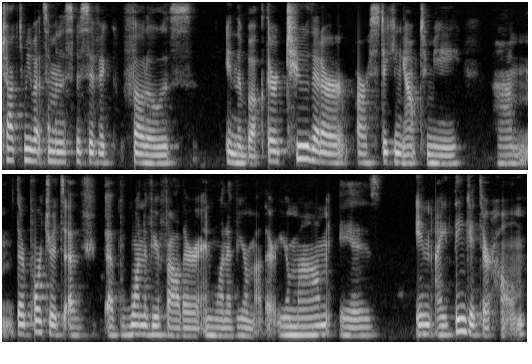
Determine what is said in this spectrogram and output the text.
talk to me about some of the specific photos in the book. There are two that are are sticking out to me. Um, they're portraits of of one of your father and one of your mother. Your mom is in, I think it's her home,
